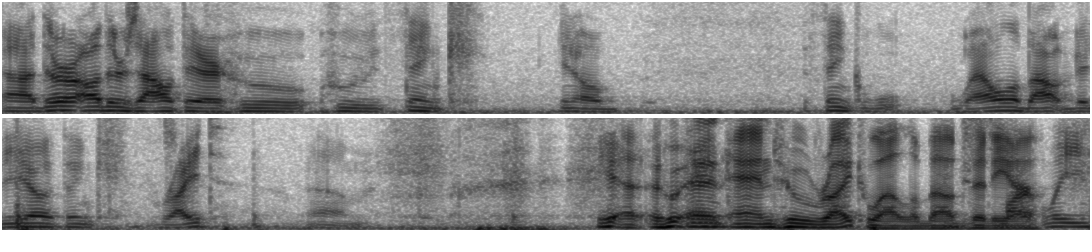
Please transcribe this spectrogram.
Uh, there are others out there who who think you know think w- well about video, think right. Um, Yeah, who, and, and who write well about video. smartly.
